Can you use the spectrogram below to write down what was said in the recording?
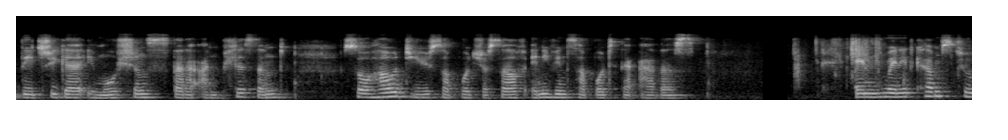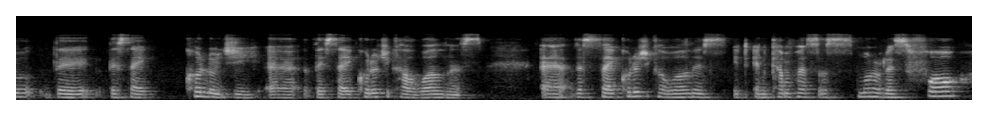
they trigger emotions that are unpleasant. So, how do you support yourself and even support the others? And when it comes to the, the psychology, uh, the psychological wellness, uh, the psychological wellness, it encompasses more or less four,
